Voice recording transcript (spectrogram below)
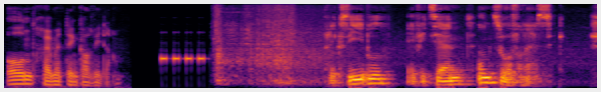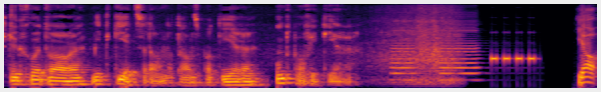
und kommen dann gleich wieder. Flexibel, effizient und zuverlässig. Stückgutware mit Gietzenlander transportieren und profitieren. Ja,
